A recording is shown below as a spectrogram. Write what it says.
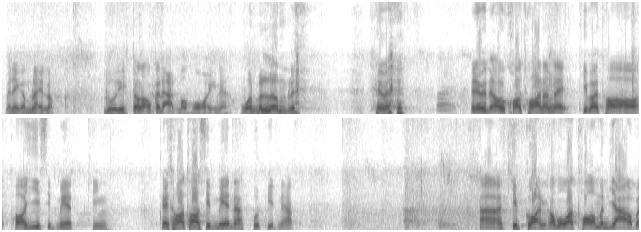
ไม่ได้กำไรหรอก ดูดิ ต้องเอากระดาษมาห่ออีกนะม้วนมันเริ่มเลย ใช่ไหมใช่เดี๋ยวเอาขอท่อนั้นหน่อยที่ว่าท่อท่อ 20 เมตรคิงไอ้ท่อท่อ 10 เมตรนะ พูดผิดนะครับอ่าคลิปก่อนเขาบอกว่าท่อมันยาวไป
